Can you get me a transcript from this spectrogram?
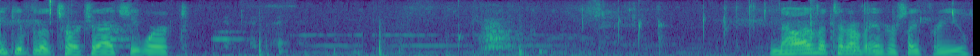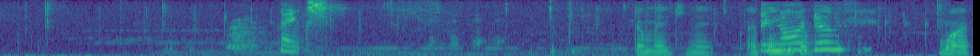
Thank you for the torch, it actually worked. Now I have a ton of andesite for you. Thanks. Don't mention it. I You think know you what, can... dude? What?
